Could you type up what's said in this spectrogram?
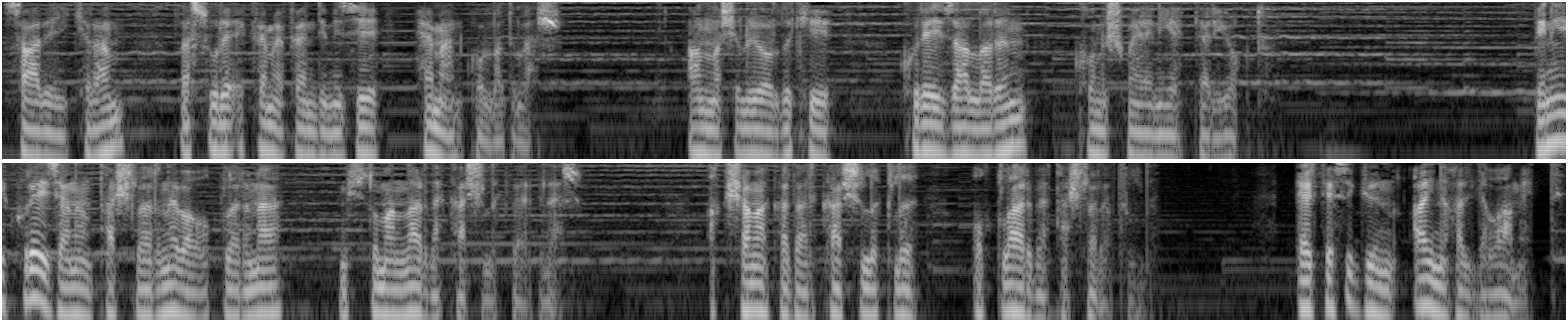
Sahabe-i kiram Resul-i Ekrem Efendimiz'i hemen kolladılar. Anlaşılıyordu ki Kureyzalıların konuşmaya niyetleri yoktu. Beni Kureyza'nın taşlarına ve oklarına Müslümanlar da karşılık verdiler. Akşama kadar karşılıklı oklar ve taşlar atıldı. Ertesi gün aynı hal devam etti.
